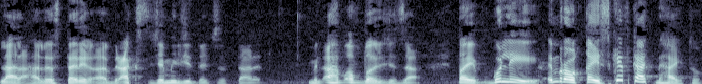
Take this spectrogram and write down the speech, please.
لا لا هذا التاريخ بالعكس جميل جدا الجزء الثالث. من اهم أفضل الجزاء. طيب قل لي امرأ القيس كيف كانت نهايته؟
